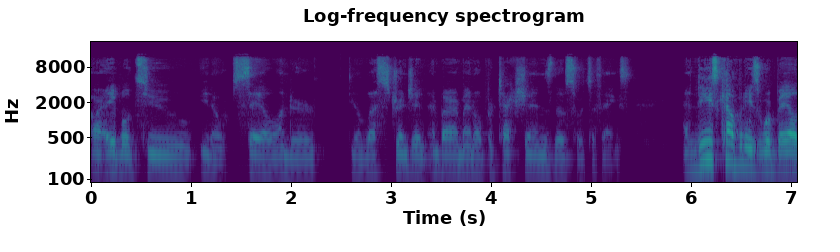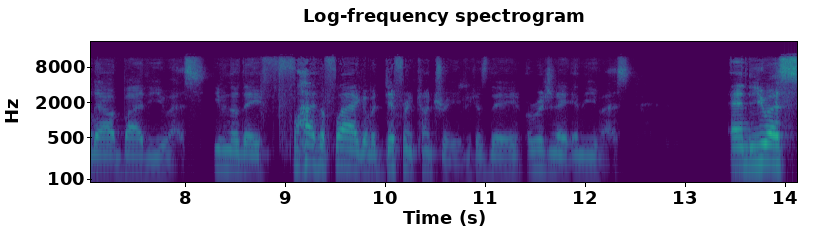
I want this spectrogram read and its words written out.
are able to, you know, sail under, you know, less stringent environmental protections, those sorts of things. And these companies were bailed out by the US, even though they fly the flag of a different country because they originate in the US and the U.S.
